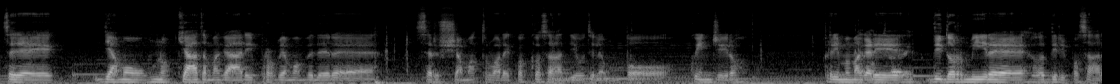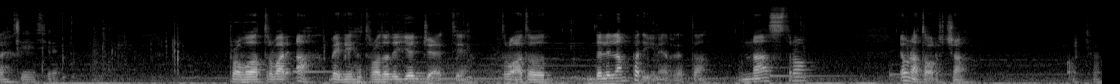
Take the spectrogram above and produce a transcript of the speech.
se diamo un'occhiata magari, proviamo a vedere se riusciamo a trovare qualcosa di utile un po' qui in giro, prima magari di dormire o di riposare. Sì, sì. Provo a trovare... Ah, vedi, ho trovato degli oggetti. Ho trovato delle lampadine in realtà. Un nastro e una torcia. Ottimo.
